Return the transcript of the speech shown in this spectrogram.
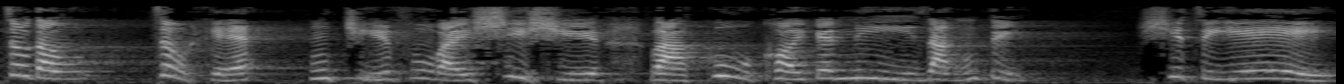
走到。做汉，我绝不为细许为顾客一个女人的。现在耶，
